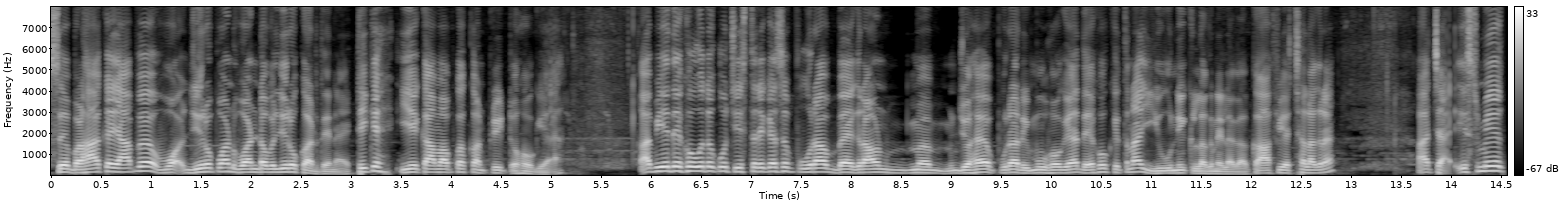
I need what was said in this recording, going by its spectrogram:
से बढ़ा के यहाँ पे zero point one double zero कर देना है, ठीक है? ये काम आपका कंप्लीट हो गया है। अब ये देखोगे तो कुछ इस तरीके से पूरा बैकग्राउंड जो है, पूरा रिमूव हो गया देखो कितना यूनिक लगने लगा, काफ़ी अच्छा लग रहा है। अच्छा इसमें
